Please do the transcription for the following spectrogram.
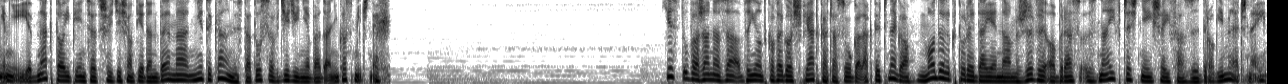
Niemniej jednak TOI 561b ma nietykalny status w dziedzinie badań kosmicznych. Jest uważana za wyjątkowego świadka czasu galaktycznego, model, który daje nam żywy obraz z najwcześniejszej fazy drogi mlecznej.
